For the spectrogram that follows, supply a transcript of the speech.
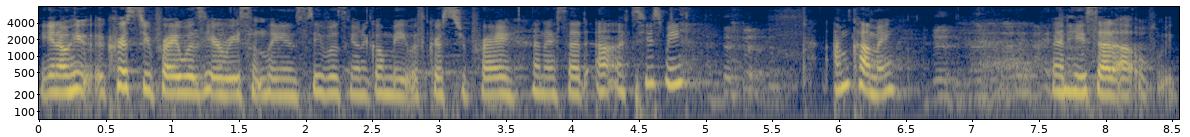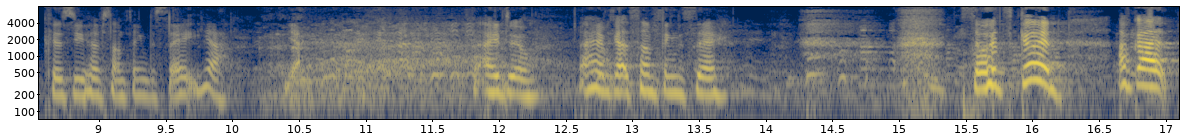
You know, he, Chris Dupre was here recently, and Steve was going to go meet with Chris Dupre. And I said, uh, Excuse me, I'm coming. And he said, Because oh, you have something to say? Yeah, yeah. I do. I have got something to say. so it's good. I've got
